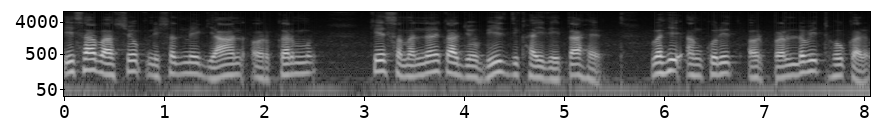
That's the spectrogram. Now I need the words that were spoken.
ईसावास्योपनिषद में ज्ञान और कर्म के समन्वय का जो बीज दिखाई देता है, वही अंकुरित और पल्लवित होकर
